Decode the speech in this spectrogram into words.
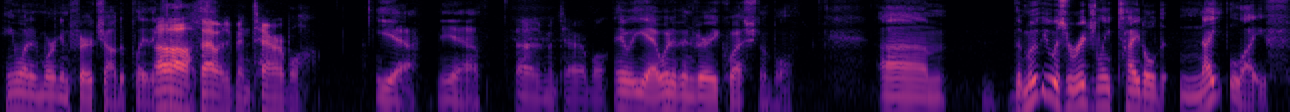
He wanted Morgan Fairchild to play the. oh, Countess. that would have been terrible. Yeah, yeah. That would have been terrible. It, yeah, it would have been very questionable. Um, the movie was originally titled Nightlife,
